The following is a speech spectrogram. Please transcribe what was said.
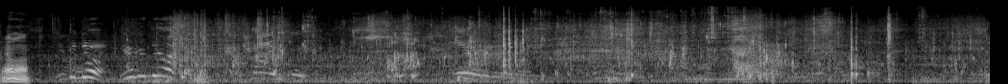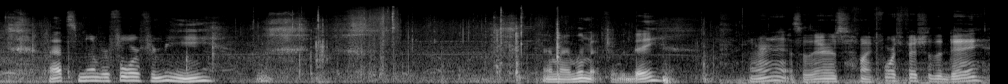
Come on. You can do it. You can do it. Nicely. There it is. That's number four for me. And my limit for the day. All right, so there's my fourth fish of the day.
